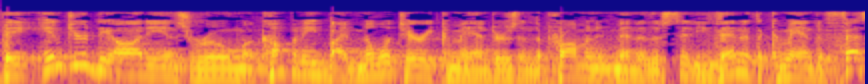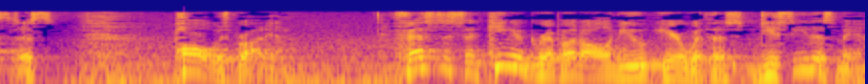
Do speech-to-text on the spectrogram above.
They entered the audience room accompanied by military commanders and the prominent men of the city. Then, at the command of Festus, Paul was brought in. Festus said, King Agrippa, and all of you here with us, do you see this man?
